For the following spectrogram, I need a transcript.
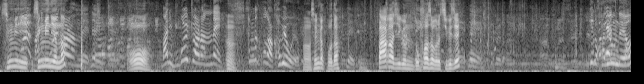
승민이 승민이었나? 네. 오, 많이 무거울 줄 알았는데 응. 생각보다 가벼워요. 어 생각보다 네. 바가 지금 높아서 그렇지 그지? 네. 이게 더 가벼운데요?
